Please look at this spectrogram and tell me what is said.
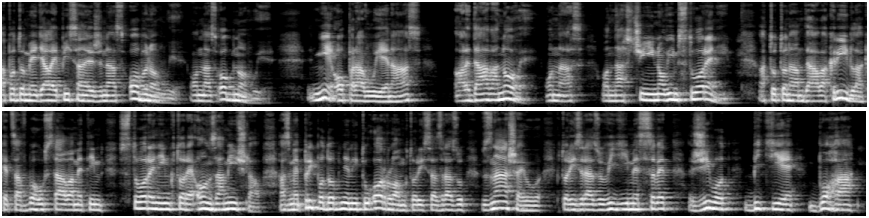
A potom je ďalej písané, že nás obnovuje. On nás obnovuje. Nie opravuje nás, ale dáva nové. On nás on nás činí novým stvorením. A toto nám dáva krídla, keď sa v Bohu stávame tým stvorením, ktoré On zamýšľal. A sme pripodobnení tu orlom, ktorí sa zrazu vznášajú, ktorí zrazu vidíme svet, život, bytie Boha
